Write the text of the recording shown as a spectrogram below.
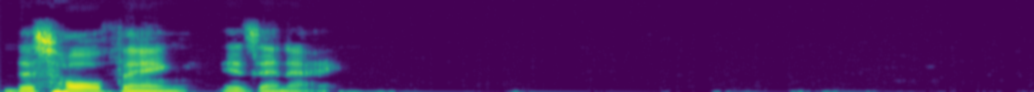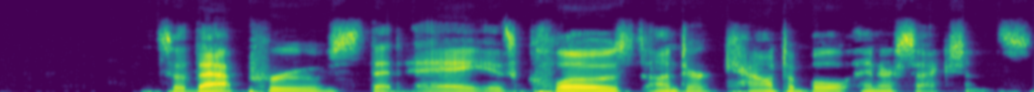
this whole thing is in A. So that proves that A is closed under countable intersections.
